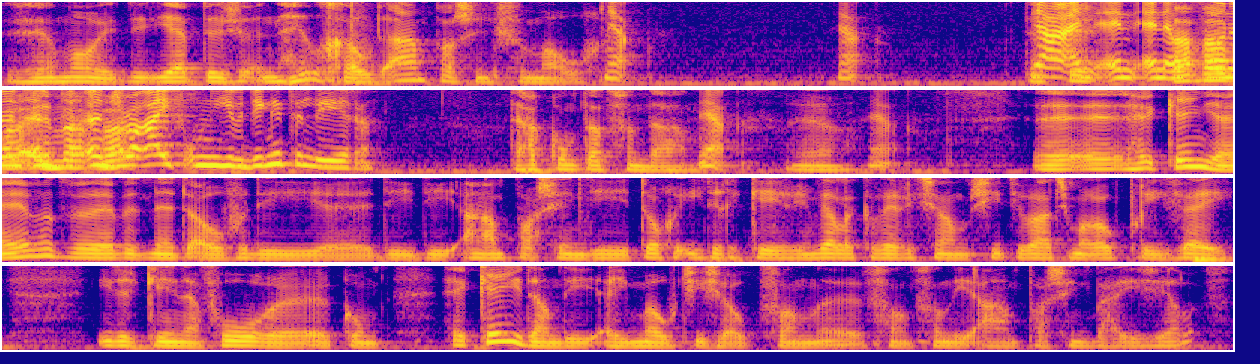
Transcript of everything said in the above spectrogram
Dat is heel mooi. Je hebt dus een heel groot aanpassingsvermogen. Ja. Ja, ja en, en, en ook gewoon een, een, een, drive om nieuwe dingen te leren. Daar komt dat vandaan. Ja. ja. ja. Eh, eh, herken jij, want we hebben het net over die, uh, die, die aanpassing die je toch iedere keer in welke werkzame situatie, maar ook privé, iedere keer naar voren komt. Herken je dan die emoties ook van, van, van die aanpassing bij jezelf?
